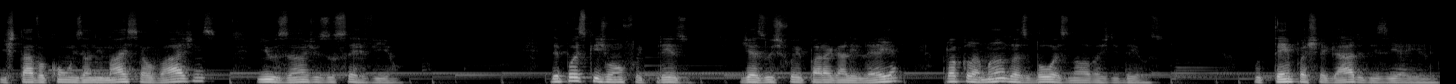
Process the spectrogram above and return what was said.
Estava com os animais selvagens e os anjos o serviam. Depois que João foi preso, Jesus foi para a Galiléia, proclamando as boas novas de Deus. O tempo é chegado, dizia ele.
